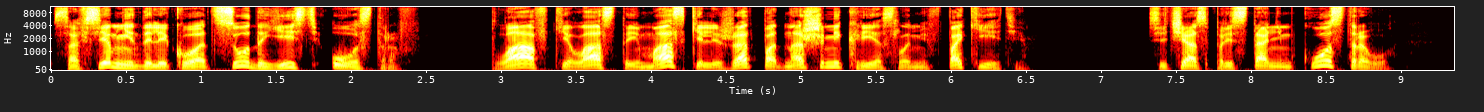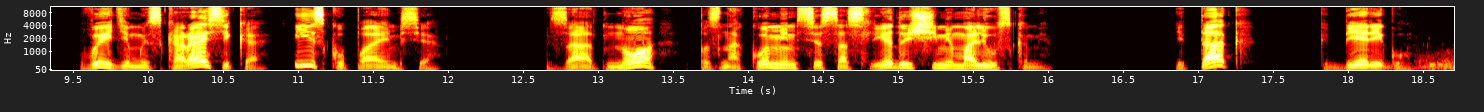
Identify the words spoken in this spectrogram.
Совсем недалеко отсюда есть остров. Плавки, ласты и маски лежат под нашими креслами в пакете. Сейчас пристанем к острову, выйдем из карасика и искупаемся. Заодно познакомимся со следующими моллюсками. Итак, к берегу.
